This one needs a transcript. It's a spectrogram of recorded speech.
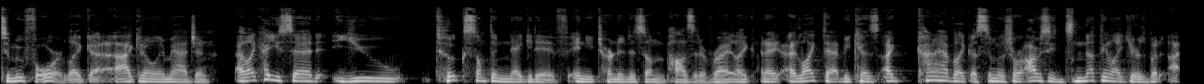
to move forward. Like I, I can only imagine. I like how you said you took something negative and you turned it into something positive, right? Like, and I, I like that because I kind of have like a similar story. Obviously, it's nothing like yours, but I,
